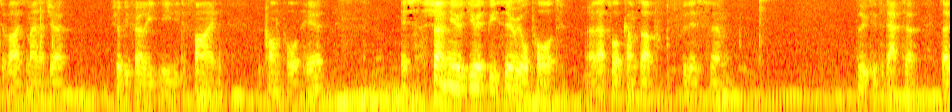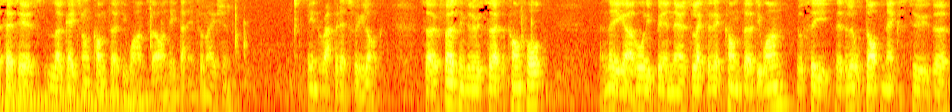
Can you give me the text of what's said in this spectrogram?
device manager should be fairly easy to find the COM port here it's shown here as USB serial port uh, that's what comes up for this um, Bluetooth adapter. So it says here it's located on COM31, so I'll need that information in Rapid SV log. So first thing to do is select the COM port, and there you go, I've already been in there and selected it, COM31. You'll see there's a little dot next to the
